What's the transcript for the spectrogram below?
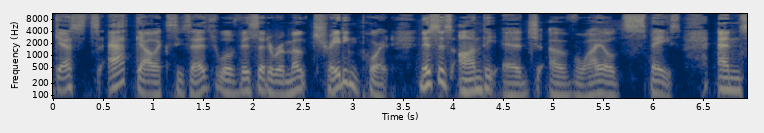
guests at Galaxy's Edge will visit a remote trading port. This is on the edge of wild space. And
